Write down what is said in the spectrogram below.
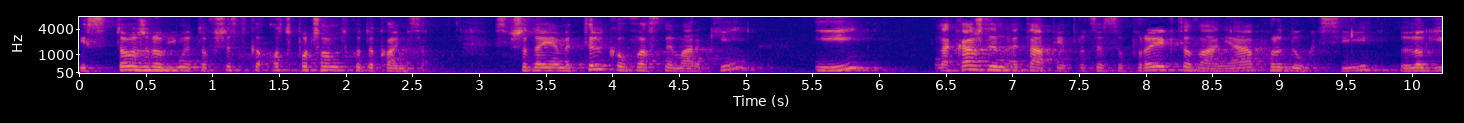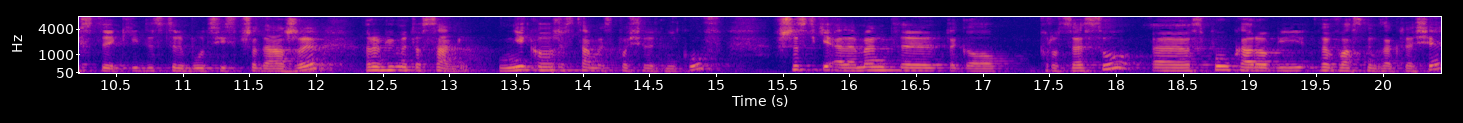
jest to, że robimy to wszystko od początku do końca. Sprzedajemy tylko własne marki i na każdym etapie procesu projektowania, produkcji, logistyki, dystrybucji, sprzedaży robimy to sami. Nie korzystamy z pośredników. Wszystkie elementy tego procesu e, spółka robi we własnym zakresie.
